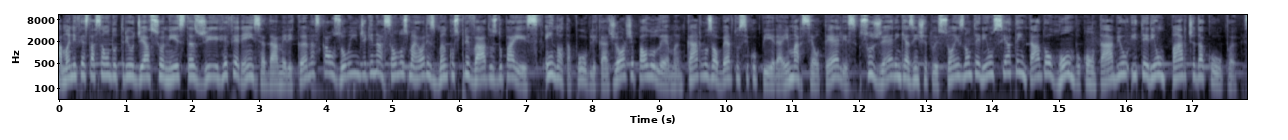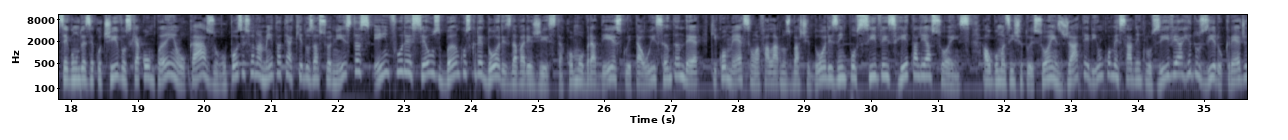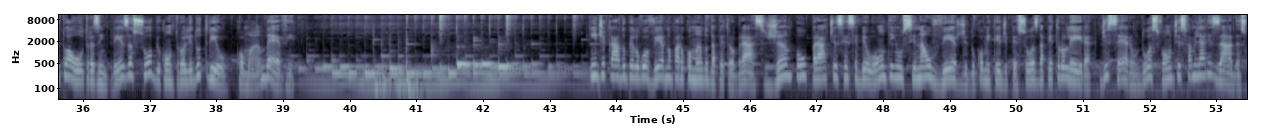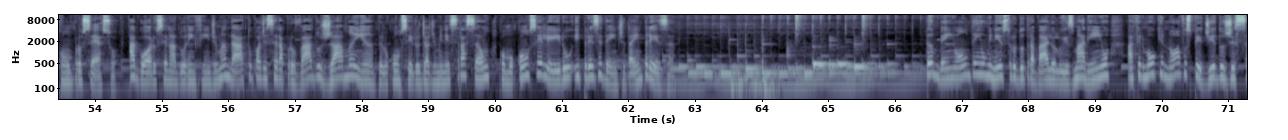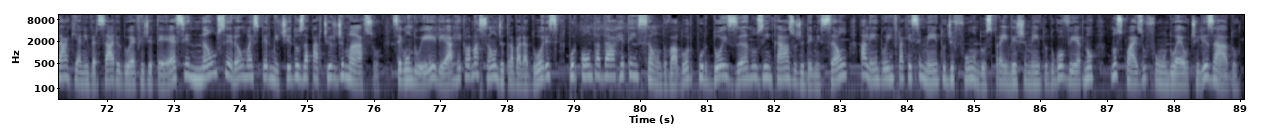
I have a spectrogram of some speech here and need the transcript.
A manifestação do trio de acionistas de referência da Americanas causou indignação nos maiores bancos privados do país. Em nota pública, Jorge Paulo Leman, Carlos Alberto Sicupira e Marcel Teles sugerem que as instituições não teriam se atentado ao rombo contábil e teriam parte da culpa. Segundo executivos que acompanham o caso, o posicionamento até aqui dos acionistas enfureceu os bancos credores da varejista, como o Bradesco, Itaú e Santander, que começam a falar nos bastidores em possíveis retaliações. Algumas instituições já teriam começado, inclusive, a reduzir o crédito a outras empresas sob o controle do trio, como a Ambev. Indicado pelo governo para o comando da Petrobras, Jean Paul Prates recebeu ontem o sinal verde do Comitê de Pessoas da Petroleira, disseram duas fontes familiarizadas com o processo. Agora, o senador em fim de mandato pode ser aprovado já amanhã pelo Conselho de Administração como conselheiro e presidente da empresa. Também ontem, o ministro do Trabalho, Luiz Marinho, afirmou que novos pedidos de saque aniversário do FGTS não serão mais permitidos a partir de março. Segundo ele, há reclamação de trabalhadores por conta da retenção do valor por dois anos em caso de demissão, além do enfraquecimento de fundos para investimento do governo, nos quais o fundo é utilizado.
